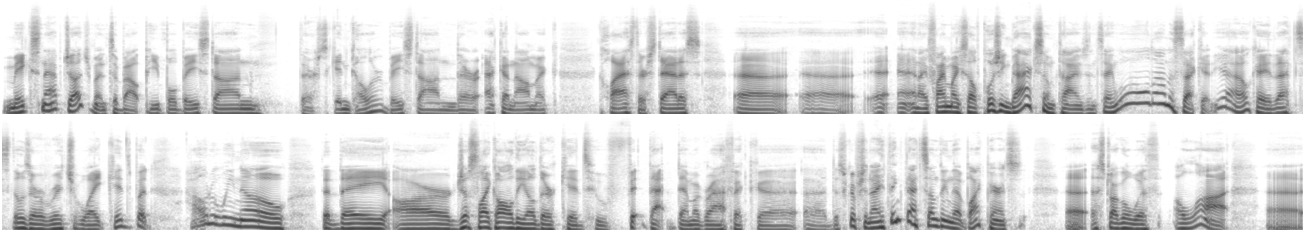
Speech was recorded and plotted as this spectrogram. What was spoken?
make snap judgments about people based on their skin color, based on their economic class, their status. Uh, uh, and I find myself pushing back sometimes and saying, well, hold on a second. Yeah, okay, that's those are rich white kids, but how do we know that they are just like all the other kids who fit that demographic uh, uh, description? And I think that's something that black parents uh, struggle with a lot. Uh,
